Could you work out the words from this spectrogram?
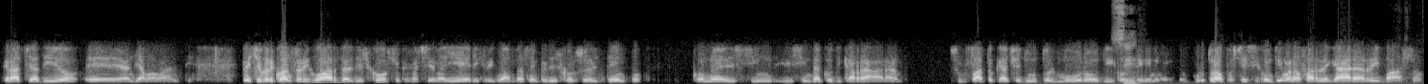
grazie a Dio e andiamo avanti. Invece per quanto riguarda il discorso che faceva ieri, che riguarda sempre il discorso del tempo con il, sindaco di Carrara, sul fatto che ha ceduto il muro di contenimento, sì. purtroppo se si continuano a fare le gare al ribasso,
